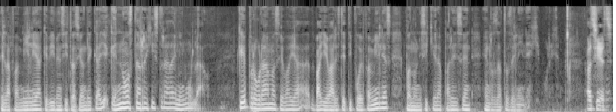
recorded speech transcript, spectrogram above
de la familia que vive en situación de calle que no está registrada en ningún lado? ¿Qué programa se va a llevar este tipo de familias cuando ni siquiera aparecen en los datos del INEGI, por ejemplo? Así es.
